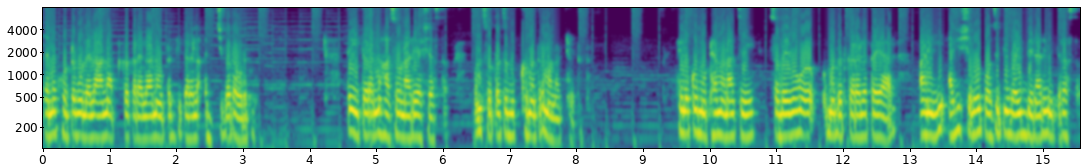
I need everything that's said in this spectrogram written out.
त्यांना खोटं बोलायला नाटकं करायला नौटंकी करायला अजिबात आवडत नाही. ते इतरांना हसवणारे असे असतात पण स्वतःचं दुःख मात्र मनात ठेवतात. हे लोक मोठ्या मनाचे सदैव मदत करायला तयार आणि आयुष्यभर पॉझिटिव्ह वाईब देणारे मित्र असतात.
